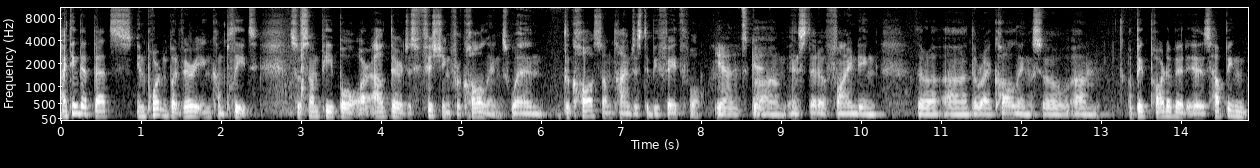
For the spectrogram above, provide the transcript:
I think that that's important but very incomplete. So some people are out there just fishing for callings when the call sometimes is to be faithful. Yeah, that's good. Um, instead of finding the uh, the right calling, so um, a big part of it is helping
